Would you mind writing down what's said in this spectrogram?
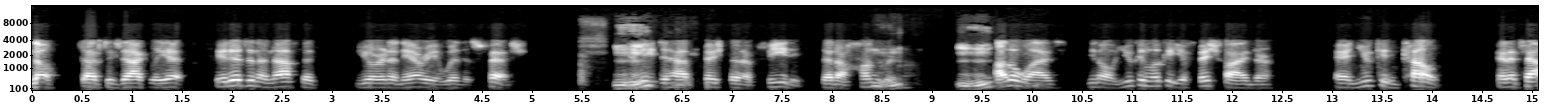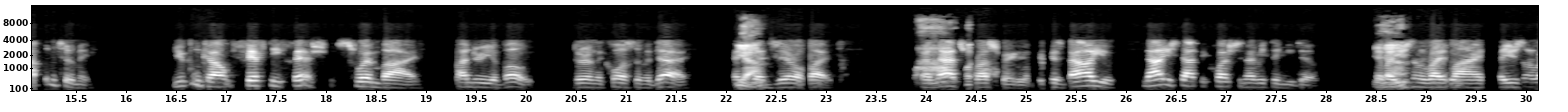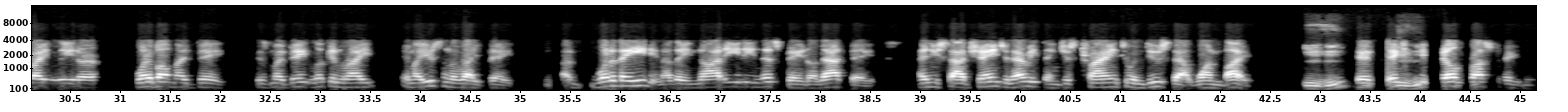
No, that's exactly it. It isn't enough that you're in an area where there's fish. Mm-hmm. You need to have fish that are feeding, that are hungry. Mm-hmm. mm-hmm. Otherwise, you know, you can look at your fish finder and you can count and it's happened to me. You can count 50 fish swim by under your boat during the course of a day and yeah. get zero bites. Wow. And that's frustrating because now you now you start to question everything you do. Am yeah. I using the right line? Am I using the right leader? What about my bait? Is my bait looking right? Am I using the right bait? Uh, what are they eating? Are they not eating this bait or that bait? And you start changing everything, just trying to induce that one bite. Mm-hmm. It, it can mm-hmm. be real frustrating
